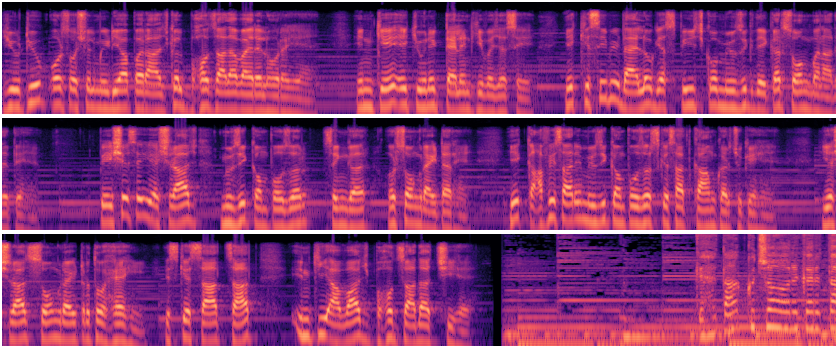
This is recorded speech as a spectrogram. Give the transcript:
यूट्यूब और सोशल मीडिया पर आजकल बहुत ज़्यादा वायरल हो रहे हैं। इनके एक यूनिक टैलेंट की वजह से। ये किसी भी डायलॉग या स्पीच को म्यूज़िक देकर सॉन्ग बना देते हैं। पेशे से यशराज म्यूज़िक कंपोजर सिंगर और सॉन्ग राइटर हैं। ये काफ़ी सारे म्यूज़िक कंपोजर्स के साथ काम कर चुके हैं। यशराज सॉन्ग राइटर तो है ही। इसके साथ साथ इनकी आवाज़ बहुत ज़्यादा अच्छी है। कहता कुछ और करता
